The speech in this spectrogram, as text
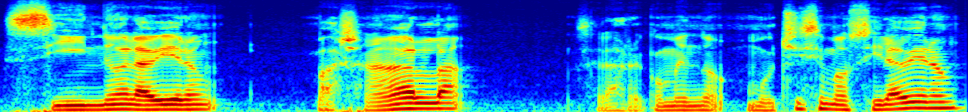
si no la vieron, vayan a verla. Se las recomiendo muchísimo si la vieron.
